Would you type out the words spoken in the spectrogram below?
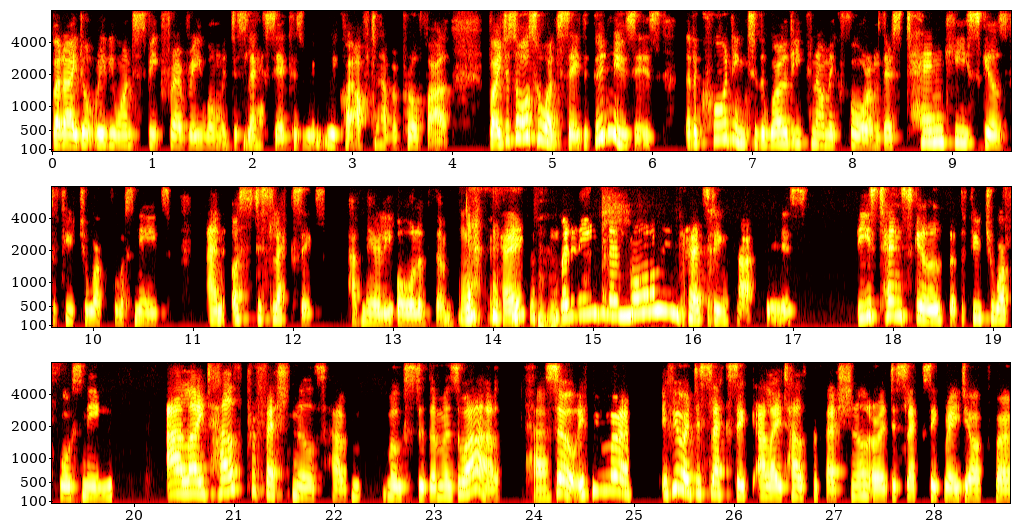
but I don't really want to speak for everyone with dyslexia because we, we quite often have a profile. But I just also want to say the good news is that according to the World Economic Forum, there's 10 key skills the future workforce needs. And us dyslexics have nearly all of them. Okay. Mm-hmm. but even a more interesting fact is these 10 skills that the future workforce needs allied health professionals have most of them as well. Perfect. So if you were if you're a dyslexic allied health professional or a dyslexic radiographer,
